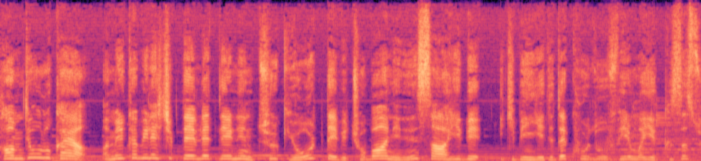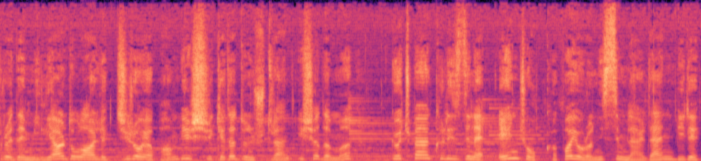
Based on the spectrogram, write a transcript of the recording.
Hamdi Ulukaya, Amerika Birleşik Devletleri'nin Türk yoğurt devi Çobani'nin sahibi. 2007'de kurduğu firmayı kısa sürede milyar dolarlık ciro yapan bir şirkete dönüştüren iş adamı, göçmen krizine en çok kafa yoran isimlerden biri.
